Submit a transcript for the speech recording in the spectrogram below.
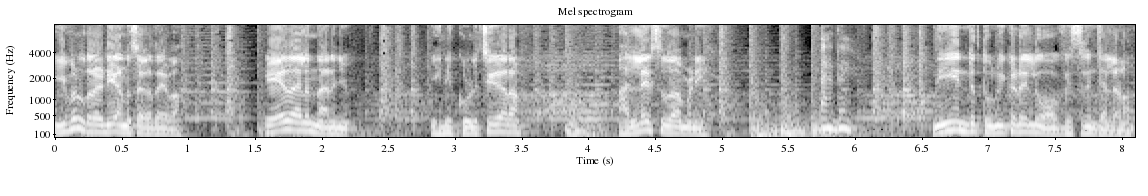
ഇവൾ റെഡിയാണ് സഹദേവ. ഏതായാലും നനഞ്ഞു. ഇനി കുളിച്ചു കയറാം. അല്ലേ സുധാമണി? അതെ. നീ എന്റെ തുണിക്കടയിലും ഓഫീസിലും ചെല്ലണം.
